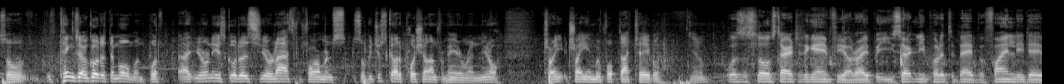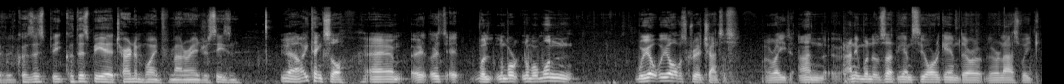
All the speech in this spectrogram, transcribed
So things are good at the moment, but uh, you're only as good as your last performance. So we just got to push on from here and you know try try and move up that table. You know, it was a slow start to the game for you, all right, but you certainly put it to bed. But finally, David, could this be could this be a turning point for Manor Rangers season? Yeah, I think so. Um, it, it, it, well, number number one, we we always create chances, all right. And anyone that was at the MCR game there there last week,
